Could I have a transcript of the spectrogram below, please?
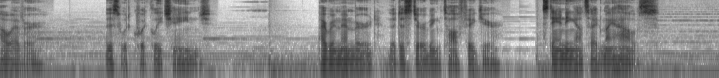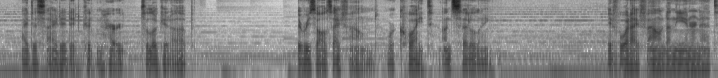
However, this would quickly change I remembered the disturbing tall figure standing outside my house. I decided it couldn't hurt to look it up. The results I found were quite unsettling. If what I found on the internet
